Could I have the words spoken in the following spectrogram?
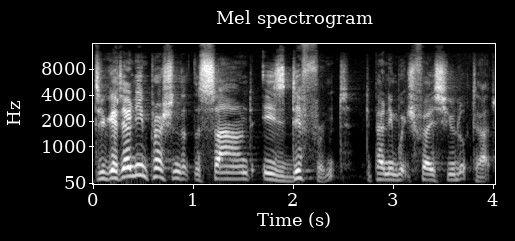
Do you get any impression that the sound is different depending which face you looked at?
